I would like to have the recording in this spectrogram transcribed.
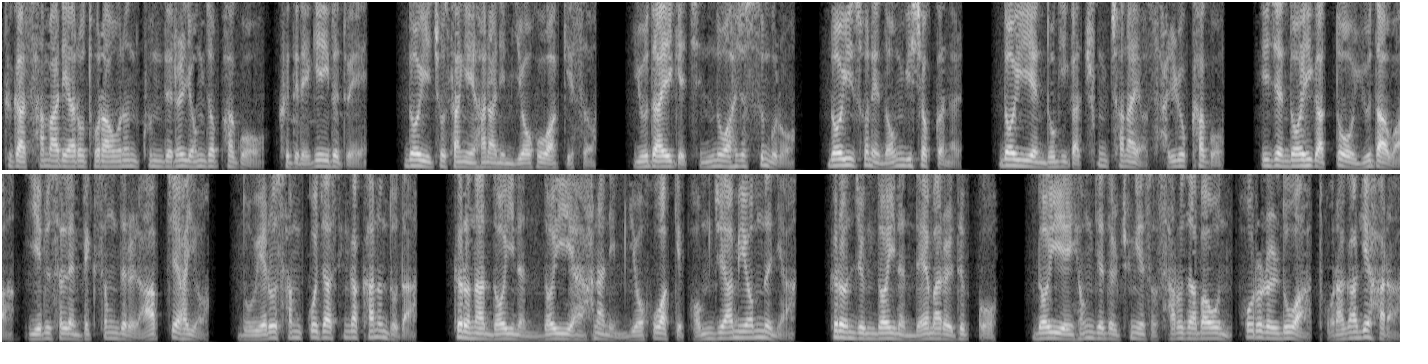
그가 사마리아로 돌아오는 군대를 영접하고 그들에게 이르되 너희 조상의 하나님 여호와께서 유다에게 진노하셨으므로 너희 손에 넘기셨거늘 너희의 노기가 충천하여 살육하고 이제 너희가 또 유다와 예루살렘 백성들을 압제하여 노예로 삼고자 생각하는도다. 그러나 너희는 너희의 하나님 여호와께 범죄함이 없느냐? 그런즉 너희는 내 말을 듣고 너희의 형제들 중에서 사로잡아온 포로를 놓아 돌아가게 하라.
